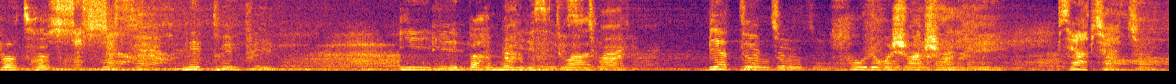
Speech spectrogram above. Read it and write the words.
Votre chasseur n'est plus. Il est parmi les étoiles. Bientôt, vous le rejoindrez. Bientôt.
